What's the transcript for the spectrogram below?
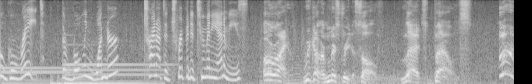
Oh, great! The Rolling Wonder? Try not to trip into too many enemies. All right, we got a mystery to solve. Let's bounce. Uh,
